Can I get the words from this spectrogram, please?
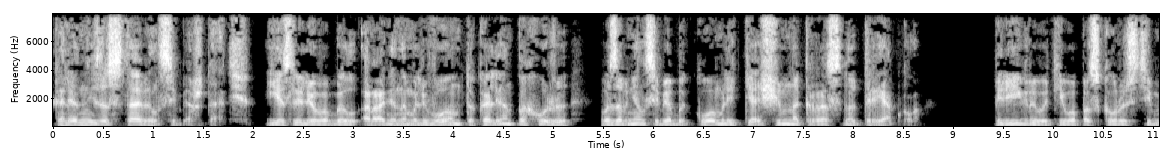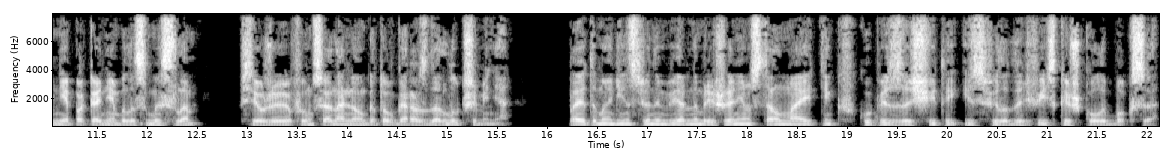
Колян не заставил себя ждать. Если Лева был раненым львом, то Колян, похоже, возомнил себя быком, летящим на красную тряпку. Переигрывать его по скорости мне пока не было смысла. Все же функционально он готов гораздо лучше меня. Поэтому единственным верным решением стал маятник в купе с защитой из филадельфийской школы бокса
